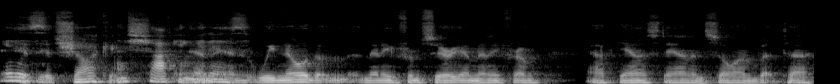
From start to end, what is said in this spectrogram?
It is. It, it's shocking. It's shocking. And, it is. and we know that many from Syria, many from Afghanistan, and so on. But uh,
